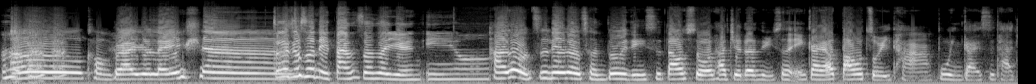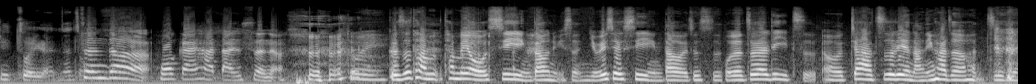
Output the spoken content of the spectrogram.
哦、oh,，Congratulations，这个就是你单身的原因哦。他这种自恋的程度已经是到说，他觉得女生应该要倒追他，不应该是他去追人那种。真的，活该他单身啊。对，可是他他没有吸引到女生，有一些吸引到的就是我的这个例子，呃，叫他自恋啊，因为他真的很自恋，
